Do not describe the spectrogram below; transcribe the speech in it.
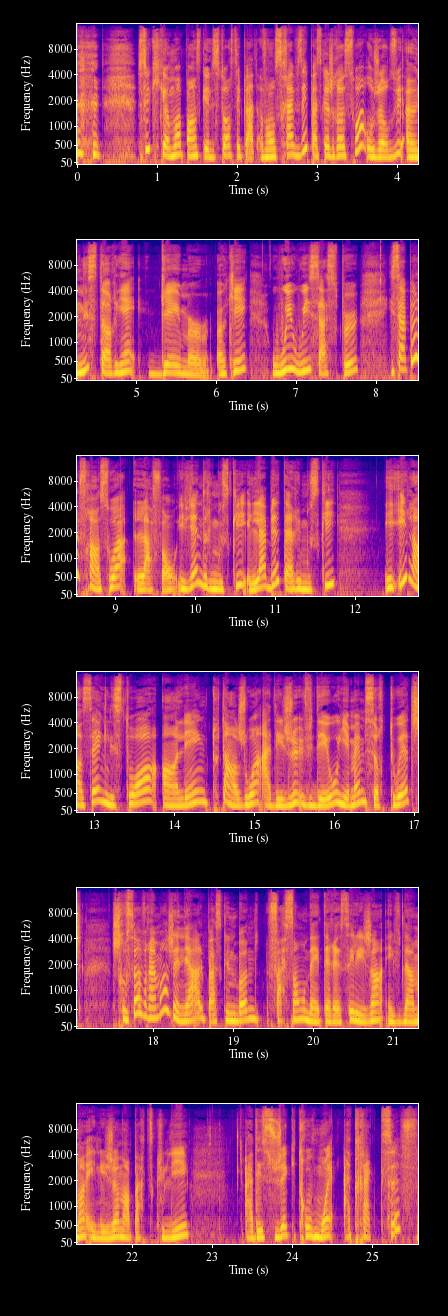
ceux qui, comme moi, pensent que l'histoire c'est plate vont se raviser parce que je reçois aujourd'hui un historien gamer. OK? Oui, oui, ça se peut. Il s'appelle François Lafont. Il vient de Rimouski. Il habite à Rimouski. Et il enseigne l'histoire en ligne tout en jouant à des jeux vidéo. Il est même sur Twitch. Je trouve ça vraiment génial parce qu'une bonne façon d'intéresser les gens, évidemment, et les jeunes en particulier, à des sujets qu'ils trouvent moins attractifs,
